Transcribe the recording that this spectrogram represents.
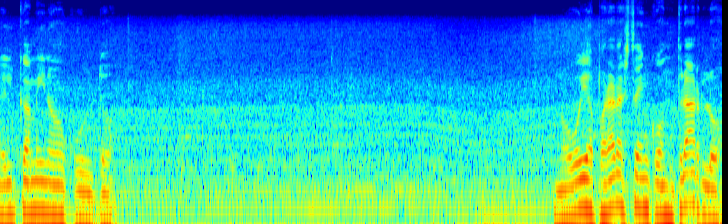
el camino oculto? No voy a parar hasta encontrarlo.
